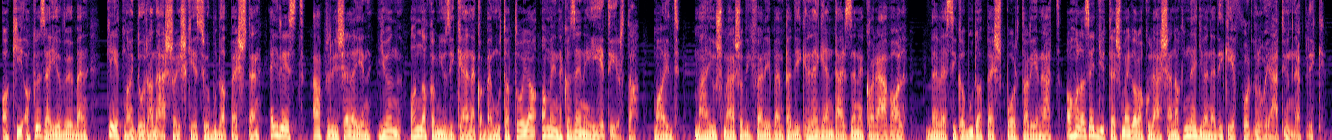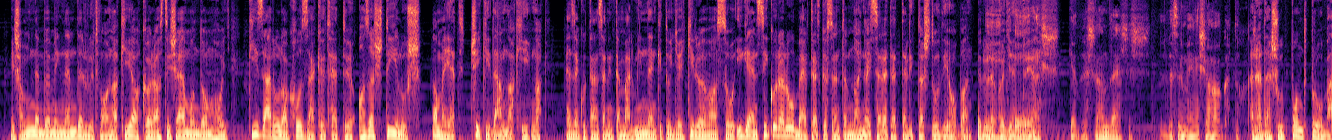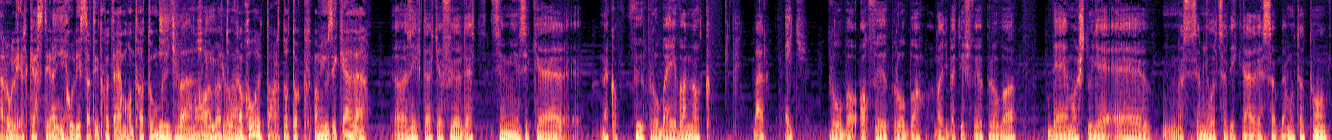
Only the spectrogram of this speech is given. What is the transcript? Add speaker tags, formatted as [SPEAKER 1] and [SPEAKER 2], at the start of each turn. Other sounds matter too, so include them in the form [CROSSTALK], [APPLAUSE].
[SPEAKER 1] aki a közeljövőben két nagy duranásra is készül Budapesten. Egyrészt április elején jön annak a musicalnek a bemutatója, amelynek a zenéjét írta. Majd május második felében pedig legendás zenekarával beveszik a Budapest sportarénát, ahol az együttes megalakulásának 40. évfordulóját ünneplik. És ha mindenből még nem derült volna ki, akkor azt is elmondom, hogy kizárólag hozzáköthető az a stílus, amelyet Csikidámnak hívnak. Ezek után szerintem már mindenki tudja, hogy kiről van szó. Igen, Szikora Robertet köszöntöm nagy-nagy szeretettel itt a stúdióban. Örülök,
[SPEAKER 2] én,
[SPEAKER 1] hogy jöttél.
[SPEAKER 2] Én is, kedves András, és üdvözlöm én is a hallgatók.
[SPEAKER 1] Ráadásul pont próbáról érkeztél, ennyi kulisszatitkot elmondhatunk.
[SPEAKER 2] Így van.
[SPEAKER 1] A hallgatóknak van. hol tartotok a musicallel?
[SPEAKER 2] Az Ég tartja a Földet című musicalnek a főpróbái vannak, bár egy próba, a főpróba, a nagybetűs főpróba, de most ugye e, azt hiszem 8-án lesz a bemutatónk,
